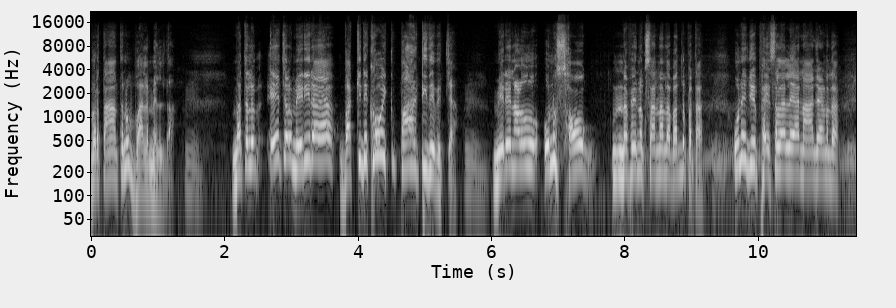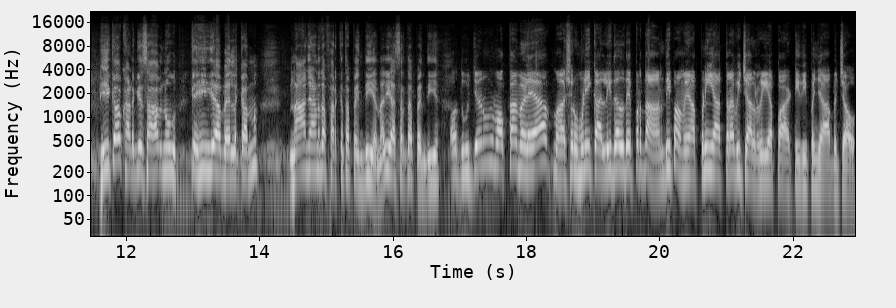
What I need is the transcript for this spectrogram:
ਵਰਤਾਂਤ ਨੂੰ ਬਲ ਮਿਲਦਾ। ਮਤਲਬ ਇਹ ਚਲੋ ਮੇਰੀ ਰਾਏ ਆ ਬਾਕੀ ਦੇਖੋ ਇੱਕ ਪਾਰਟੀ ਦੇ ਵਿੱਚ ਆ। ਮੇਰੇ ਨਾਲੋਂ ਉਹਨੂੰ 100 ਨਫੇ ਨੁਕਸਾਨਾਂ ਦਾ ਵੱਧ ਪਤਾ। ਉਹਨੇ ਜੇ ਫੈਸਲਾ ਲਿਆ ਨਾ ਜਾਣ ਦਾ ਠੀਕ ਆ ਉਹ ਖੜਗੇ ਸਾਹਿਬ ਨੂੰ ਕਹੀ ਗਿਆ ਵੈਲਕਮ ਨਾ ਜਾਣ ਦਾ ਫ਼ਰਕ ਤਾਂ ਪੈਂਦੀ ਆ ਨਾ ਜੀ ਅਸਰ ਤਾਂ ਪੈਂਦੀ ਆ। ਔਰ ਦੂਜਿਆਂ ਨੂੰ ਵੀ ਮੌਕਾ ਮਿਲਿਆ ਸ਼੍ਰੋਮਣੀ ਅਕਾਲੀ ਦਲ ਦੇ ਪ੍ਰਧਾਨ ਦੀ ਭਾਵੇਂ ਆਪਣੀ ਯਾਤਰਾ ਵੀ ਚੱਲ ਰਹੀ ਆ ਪਾਰਟੀ ਦੀ ਪੰਜਾਬ ਬਚਾਓ।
